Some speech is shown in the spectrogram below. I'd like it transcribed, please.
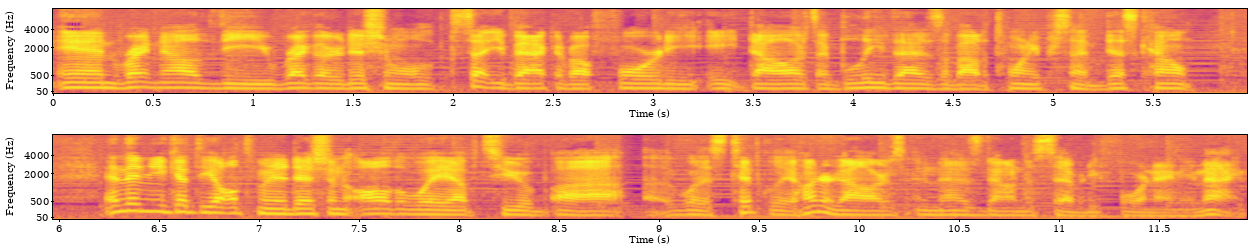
And right now, the regular edition will set you back at about $48. I believe that is about a 20% discount. And then you get the Ultimate Edition all the way up to uh, what is typically $100, and that is down to $74.99.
